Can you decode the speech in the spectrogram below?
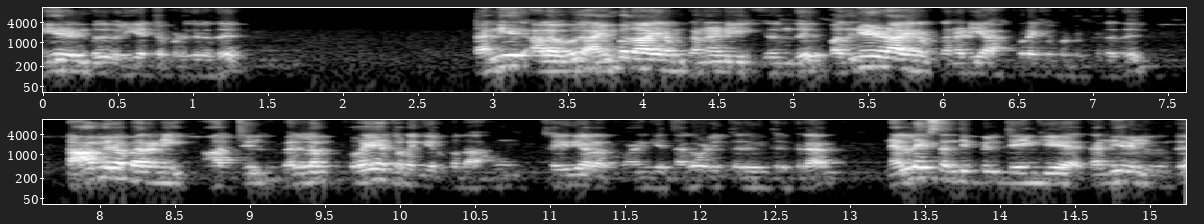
நீர் என்பது வெளியேற்றப்படுகிறது. தண்ணீர் அளவு ஐம்பதாயிரம் கனஅடியில் இருந்து பதினேழாயிரம் கனஅடியாக குறைக்கப்பட்டிருக்கிறது. தாமிரபரணி ஆற்றில் வெள்ளம் குறைய தொடங்கி இருப்பதாகவும் செய்தியாளர் வழங்கிய தகவலில் தெரிவித்திருக்கிறார். நெல்லை சந்திப்பில் தேங்கிய தண்ணீரில் இருந்து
